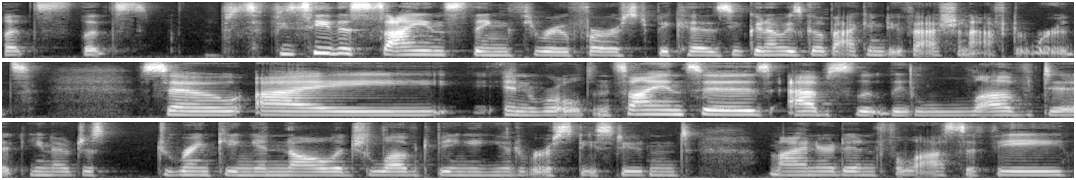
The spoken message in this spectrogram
let's let's see the science thing through first because you can always go back and do fashion afterwards. So I enrolled in sciences, absolutely loved it, you know, just drinking in knowledge, loved being a university student, minored in philosophy,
